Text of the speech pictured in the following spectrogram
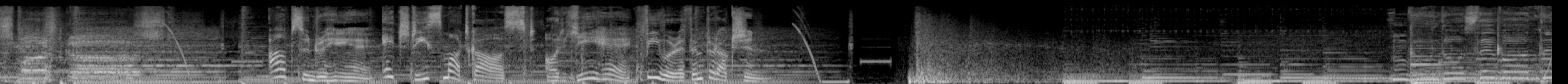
Smartcast. आप सुन रहे हैं एच डी स्मार्ट कास्ट और ये है फीवर एफएम प्रोडक्शन बूंदों से बातें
